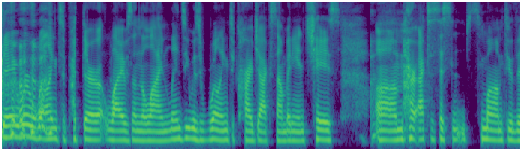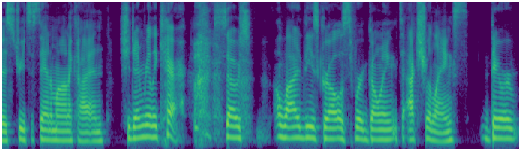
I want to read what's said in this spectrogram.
they were willing to put their lives on the line. Lindsay was willing to carjack somebody and chase um, her ex assistant's mom through the streets of Santa Monica, and she didn't really care. So a lot of these girls were going to extra lengths. They were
